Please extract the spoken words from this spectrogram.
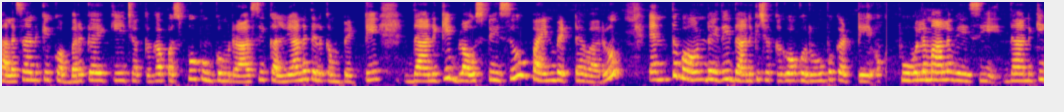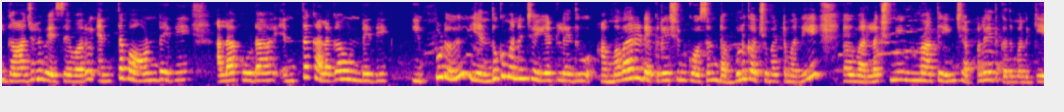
కలసానికి కొబ్బరికాయకి చక్కగా పసుపు కుంకుమ రాసి కళ్యాణ తిలకం పెట్టి దానికి బ్లౌజ్ పీసు పైన పెట్టేవారు. ఎంత బాగుండేది దానికి చక్కగా ఒక రూపు కట్టి ఒక పువ్వుల మాల వేసి దానికి గాజులు వేసేవారు. ఎంత బాగుండేది అలా కూడా ఎంత కలగా ఉండేది. ఇప్పుడు ఎందుకు మనం చేయట్లేదు అమ్మవారి డెకరేషన్ కోసం డబ్బులు ఖర్చు పెట్టమని వరలక్ష్మి మాత ఏం చెప్పలేదు కదా మనకి.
